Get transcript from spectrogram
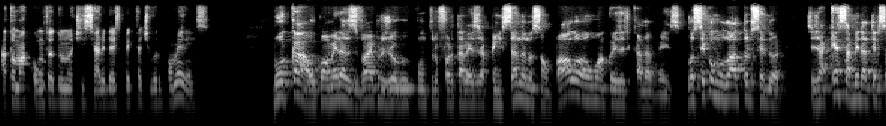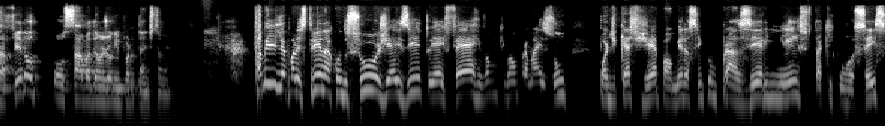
a tomar conta do noticiário e da expectativa do palmeirense. Boca, o Palmeiras vai para o jogo contra o Fortaleza já pensando no São Paulo ou uma coisa de cada vez? Você, como lado torcedor, você já quer saber da terça-feira ou, ou sábado é um jogo importante também? Família Palestrina, quando surge, aí Zito, e aí Ferri, vamos que vamos para mais um podcast GE Palmeiras, sempre um prazer imenso estar aqui com vocês.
